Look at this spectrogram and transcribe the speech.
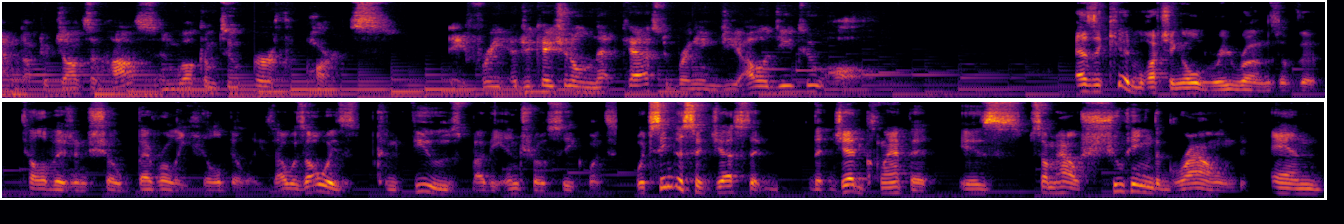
I'm Dr. Johnson Haas, and welcome to Earth Parts, a free educational netcast bringing geology to all. As a kid watching old reruns of the television show Beverly Hillbillies, I was always confused by the intro sequence, which seemed to suggest that, that Jed Clampett is somehow shooting the ground and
